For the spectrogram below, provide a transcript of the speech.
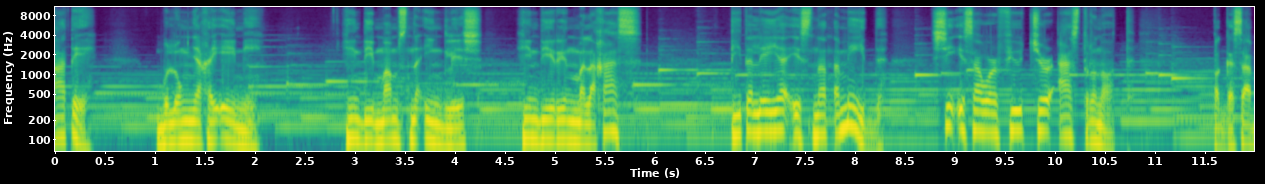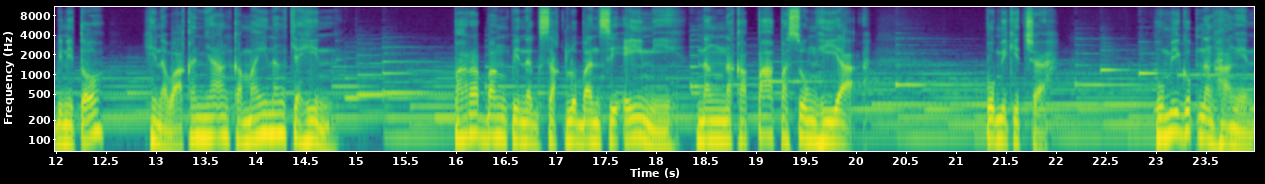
Ate, bulong niya kay Amy. Hindi moms na English, hindi rin malakas. Tita Leia is not a maid. She is our future astronaut. Pagkasabi nito, hinawakan niya ang kamay ng tiyahin. Para bang pinagsakluban si Amy ng nakapapasong hiya. Pumikit siya. Humigop ng hangin.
